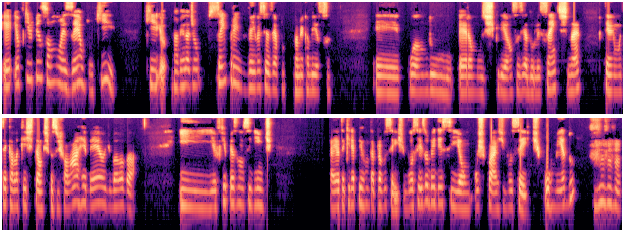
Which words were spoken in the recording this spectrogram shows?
Eu fiquei pensando num exemplo aqui, que eu, na verdade eu sempre veio esse exemplo na minha cabeça é, quando éramos crianças e adolescentes, né? tem muito aquela questão que as pessoas falam, ah, rebelde, blá blá blá. E eu fiquei pensando o seguinte, aí eu até queria perguntar para vocês, vocês obedeciam os pais de vocês por medo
